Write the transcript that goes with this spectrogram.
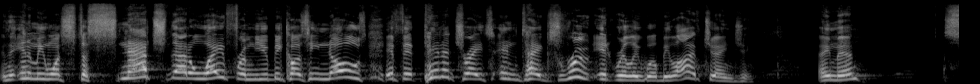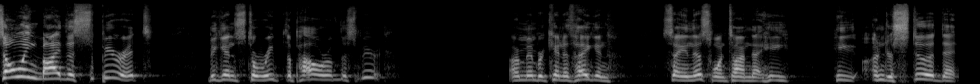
And the enemy wants to snatch that away from you because he knows if it penetrates and takes root, it really will be life changing. Amen. Sowing by the Spirit begins to reap the power of the Spirit. I remember Kenneth Hagin saying this one time that he, he understood that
